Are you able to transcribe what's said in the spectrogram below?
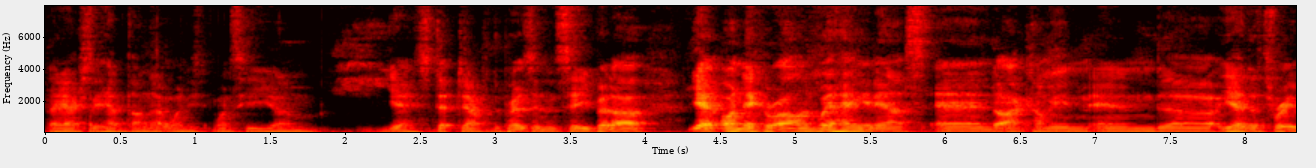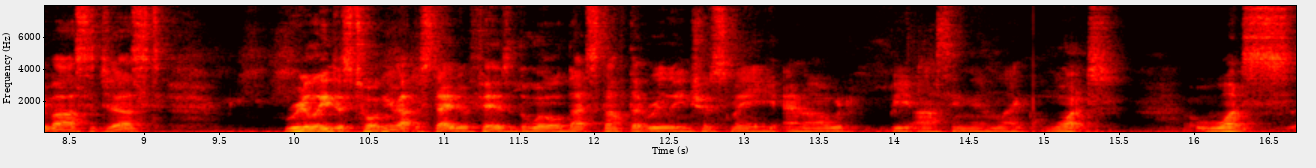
They actually have done that when he, once he um, yeah, stepped down for the presidency. But uh, yeah, on Necker Island, we're hanging out, and I come in, and uh, yeah, the three of us are just really just talking about the state of affairs of the world. That stuff that really interests me, and I would be asking them like, what, what's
